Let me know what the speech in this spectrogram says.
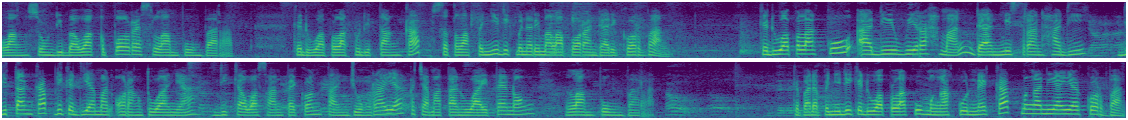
langsung dibawa ke Polres Lampung Barat. Kedua pelaku ditangkap setelah penyidik menerima laporan dari korban. Kedua pelaku Adi Wirahman dan Misran Hadi ditangkap di kediaman orang tuanya di kawasan Pekon, Tanjung Raya, Kecamatan Waitenong, Lampung Barat. Kepada penyidik kedua pelaku mengaku nekat menganiaya korban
